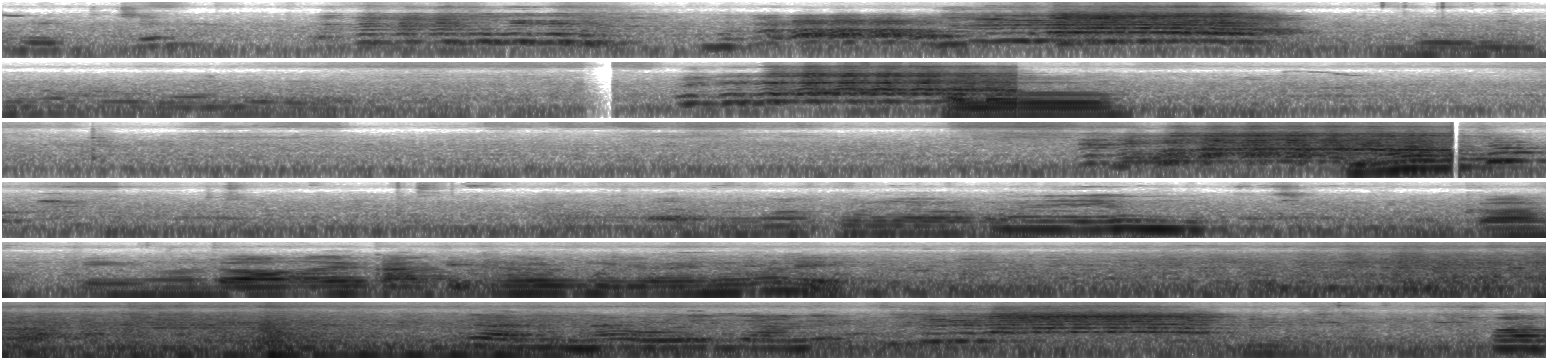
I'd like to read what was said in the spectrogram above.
দেখছি যাবে হ্যালো কার্তিক আমাদের কার্তিক ঠাকুর পুজো হয়নি বলে? জানি না ওই জানে। সব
